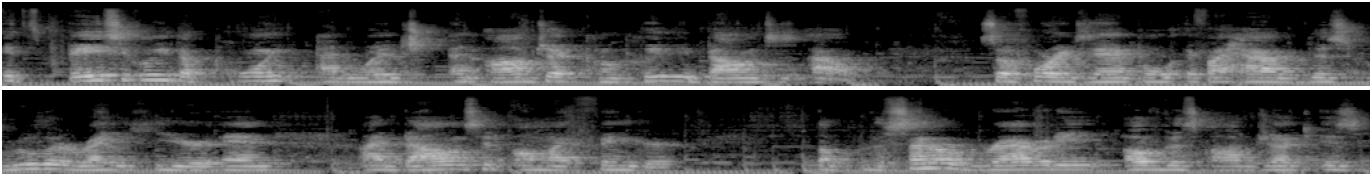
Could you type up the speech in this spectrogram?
it's basically the point at which an object completely balances out. So for example, if I have this ruler right here and I balance it on my finger, the, the, center of gravity of this object is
